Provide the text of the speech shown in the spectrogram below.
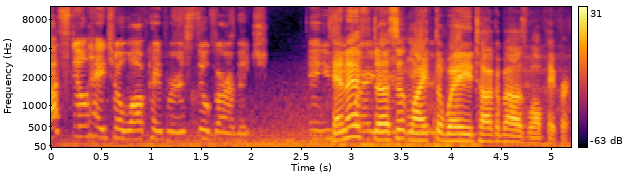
I still hate your wallpaper. It's still garbage. And you Kenneth doesn't like the way you talk about his wallpaper.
